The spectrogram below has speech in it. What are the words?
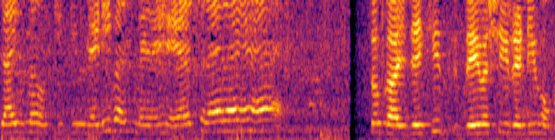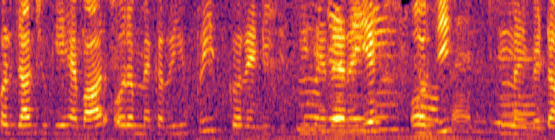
guys मैं हो चुकी हूँ रेडी बस मेरे हेयर्स रह रहे हैं। तो गाइस देखिए देवशी रेडी होकर जा चुकी है बाहर और अब मैं कर रही हूँ प्रीत को रेडी इसकी हेयर रह रही है। और जी नहीं बेटा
